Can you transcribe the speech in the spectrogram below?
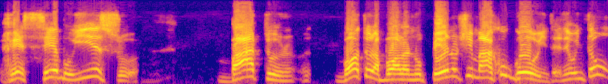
recebo isso, bato, boto a bola no pênalti e marco o gol, entendeu? Então,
